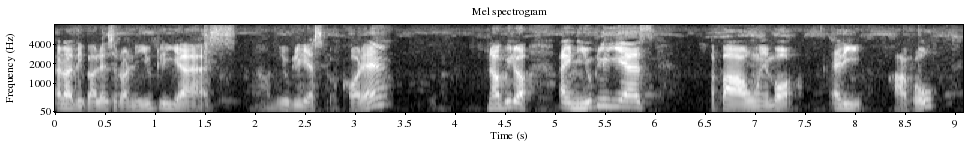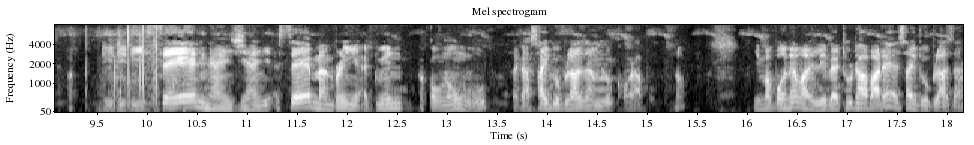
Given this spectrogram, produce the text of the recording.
အဲ့ဒါဒီဘာလဲဆိုတော့ nucleus နော် nucleus လို့ခေါ်တယ်နောက်ပြီးတော့အဲ့ nucleus အပါဝင်ပေါ့အဲ့ဒီဟာကိုဒီဒီဒီ cell နိုင်ရန်ရဲ့ cell membrane ရဲ့အတွင်းအကုန်လုံးကိုဒါ cytoplasm လို့ခေါ်တာပေါ့နော်ဒီမှာပုံထဲမှာ label ထိုးထားပါတယ် cytoplasm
